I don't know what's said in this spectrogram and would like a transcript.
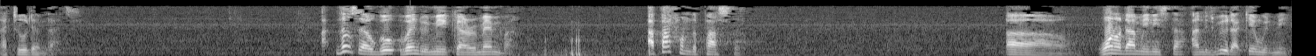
I told them that. Those that go, went with me can remember. Apart from the pastor, uh, one other minister, and the people that came with me,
